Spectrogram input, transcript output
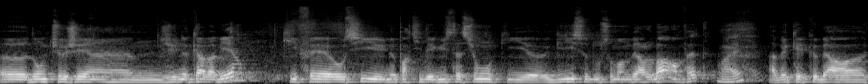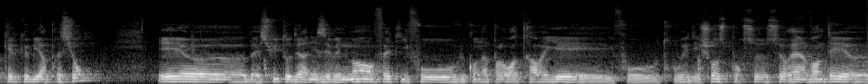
Euh, donc j'ai un- une cave à bière qui fait aussi une partie dégustation qui glisse doucement vers le bar en fait, Ouais. avec quelques bières, quelques bières pression. Et euh, ben, suite aux derniers événements, en fait, il faut, vu qu'on n'a pas le droit de travailler, il faut trouver des choses pour se, se réinventer euh,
